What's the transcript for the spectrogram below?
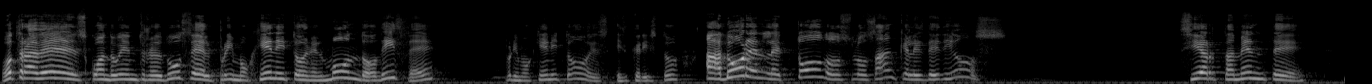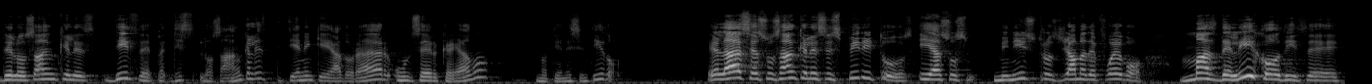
otra vez cuando introduce el primogénito en el mundo, dice, primogénito es, es Cristo, adórenle todos los ángeles de Dios. Ciertamente de los ángeles dice, los ángeles tienen que adorar un ser creado, no tiene sentido. Él hace a sus ángeles espíritus y a sus ministros llama de fuego. Más del Hijo dice,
